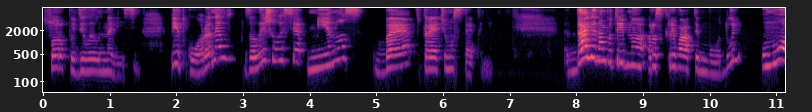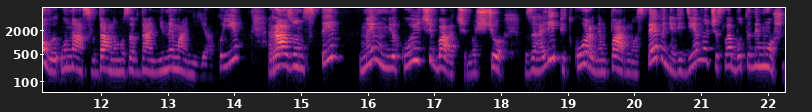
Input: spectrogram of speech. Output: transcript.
40 поділили на 8. Під коренем залишилося мінус b в третьому степені. Далі нам потрібно розкривати модуль. Умови у нас в даному завданні нема ніякої. Разом з тим, ми, міркуючи, бачимо, що взагалі під коренем парного степеня від'ємного числа бути не може.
